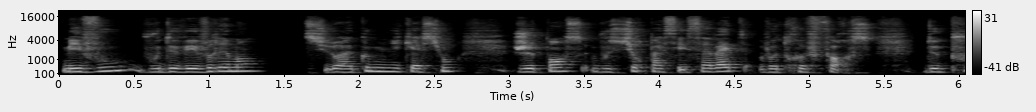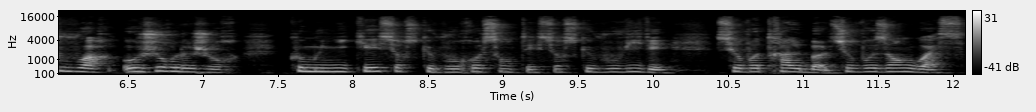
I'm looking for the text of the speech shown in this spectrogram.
mais vous, vous devez vraiment sur la communication, je pense vous surpasser. Ça va être votre force de pouvoir au jour le jour communiquer sur ce que vous ressentez, sur ce que vous vivez, sur votre albol, sur vos angoisses.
